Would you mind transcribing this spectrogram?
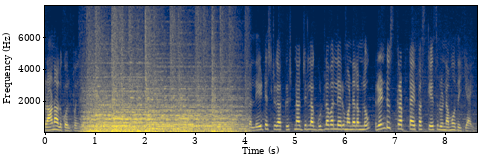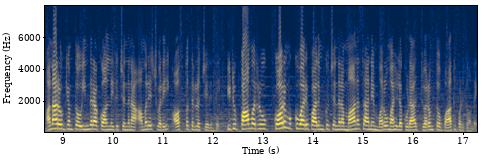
ప్రాణాలు కోల్పోయింది. ఇక లేటెస్ట్గా కృష్ణా జిల్లా గుడ్లవల్లేరు మండలంలో రెండు స్క్రబ్ టైఫస్ కేసులు నమోదయ్యాయి. అనారోగ్యంతో ఇందిరా కాలనీకి చెందిన అమరేశ్వరి ఆసుపత్రిలో చేరింది. ఇటు పామర్రు కోరముక్కువారిపాలెంకు చెందిన మానస అనే మరో మహిళ కూడా జ్వరంతో బాధపడుతోంది.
